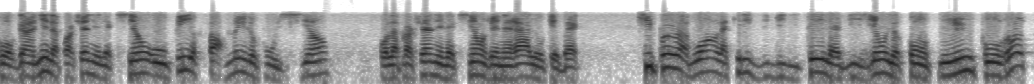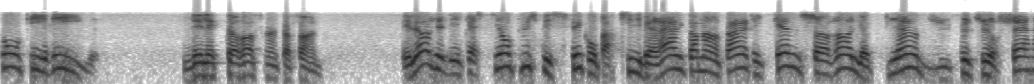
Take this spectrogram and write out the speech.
pour gagner la prochaine élection, ou pire, former l'opposition pour la prochaine élection générale au Québec? Qui peut avoir la crédibilité, la vision, le contenu pour reconquérir l'électorat francophone? Et là, j'ai des questions plus spécifiques au Parti libéral. Comment faire et quel sera le plan du futur chef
